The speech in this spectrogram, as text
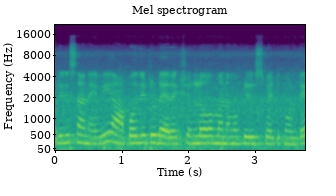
ప్రిల్స్ అనేవి ఆపోజిట్ డైరెక్షన్లో మనము ప్రిల్స్ పెట్టుకుంటే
